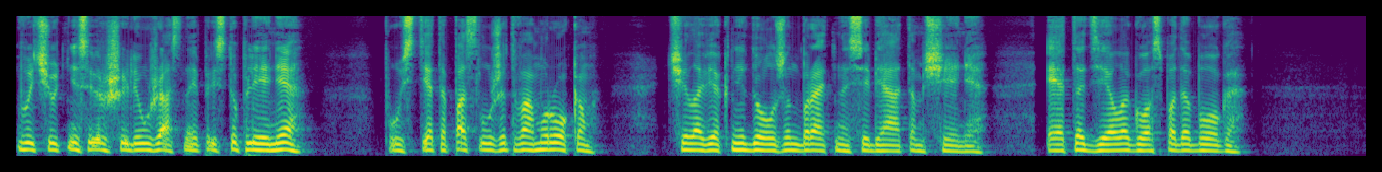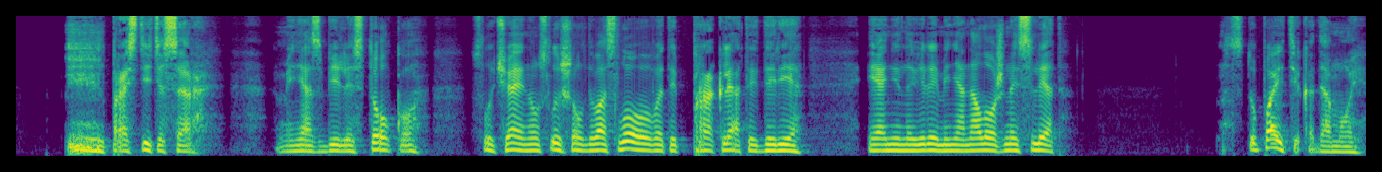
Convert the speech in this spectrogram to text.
вы чуть не совершили ужасное преступление. Пусть это послужит вам уроком. Человек не должен брать на себя отомщение». Это дело Господа Бога. Простите, сэр, меня сбили с толку. Случайно услышал два слова в этой проклятой дыре и они навели меня на ложный след. Ступайте-ка домой,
